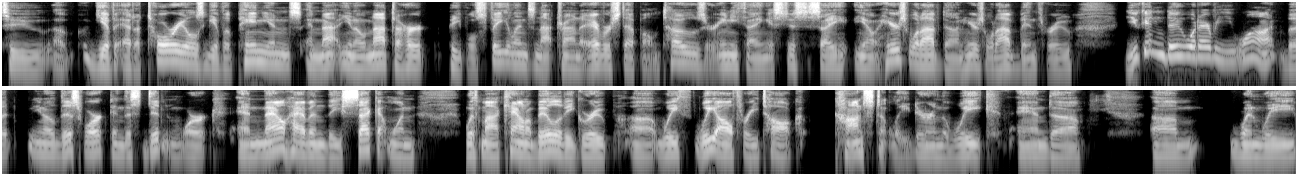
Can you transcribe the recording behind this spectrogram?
to uh, give editorials, give opinions, and not you know not to hurt people's feelings. Not trying to ever step on toes or anything. It's just to say, you know, here's what I've done. Here's what I've been through you can do whatever you want, but you know, this worked and this didn't work. And now having the second one with my accountability group, uh, we we all three talk constantly during the week, and uh, um, when we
